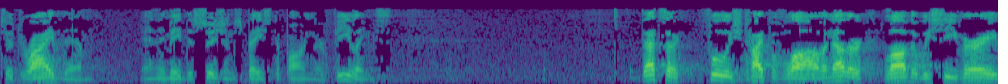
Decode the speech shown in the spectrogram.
to drive them, and they made decisions based upon their feelings. that's a foolish type of love. Another love that we see very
